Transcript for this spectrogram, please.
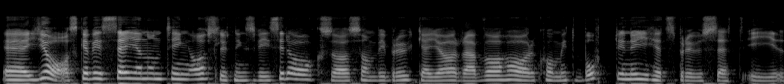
Eh, ja, ska vi säga någonting avslutningsvis idag också som vi brukar göra? Vad har kommit bort i nyhetsbruset i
